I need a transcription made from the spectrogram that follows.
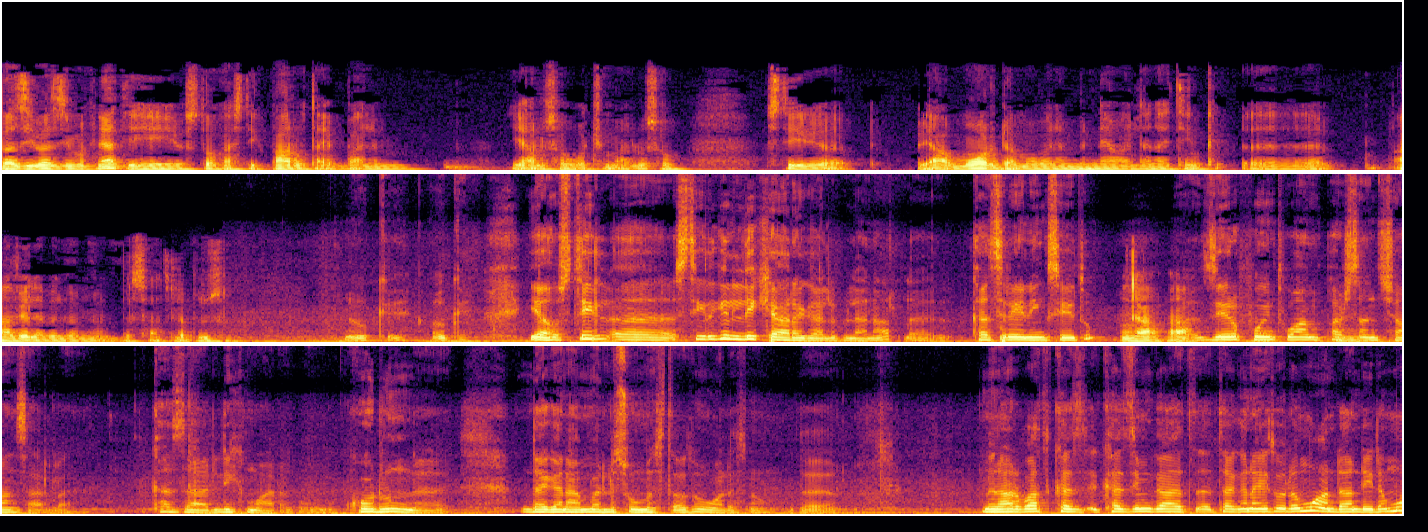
በዚህ በዚህ ምክንያት ይሄ stochastic parrot አይባልም ያሉ ሰዎችም አሉ። ሰው እስቲ ያ more ደግሞ በደንብ እናየዋለን። I think available በሚሆንበት ሰዓት ለብዙ ሰው። ያው still ግን leak ያደርጋል ብለናል። ከ training set ኡ አዎ፣ አዎ። 0.1 percent chance አለ ከዛ leak ማድረጉ ኮዱን እንደገና መልሶ መስጠቱ ማለት ነው። ምናልባት ከዚ- ከዚህም ጋር ተገናኝቶ ደግሞ አንዳንዴ ደግሞ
